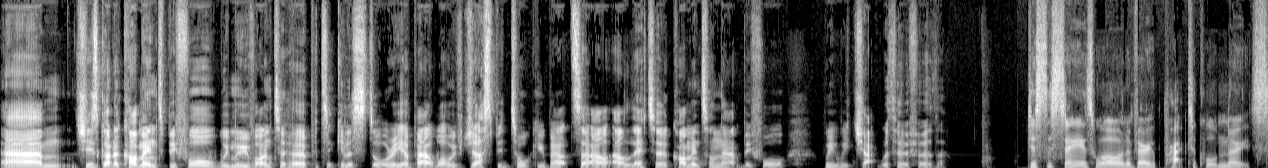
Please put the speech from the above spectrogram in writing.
Um, she's got a comment before we move on to her particular story about what we've just been talking about. So I'll, I'll let her comment on that before we, we chat with her further. Just to say as well, on a very practical note,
